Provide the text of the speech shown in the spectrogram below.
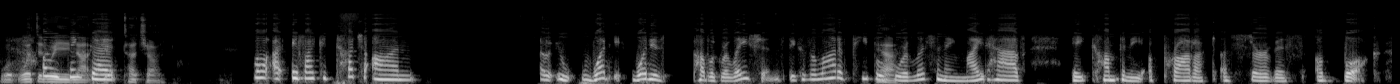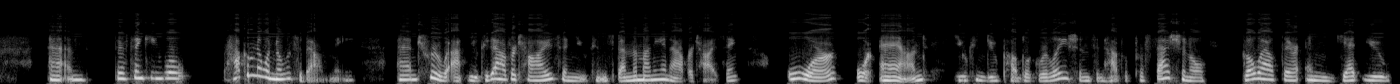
What, what did oh, we not that, get, touch on? Well, if I could touch on uh, what what is public relations, because a lot of people yeah. who are listening might have a company, a product, a service, a book, and they're thinking, well, how come no one knows about me? And true, you could advertise and you can spend the money in advertising, or, or and, you can do public relations and have a professional go out there and get you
